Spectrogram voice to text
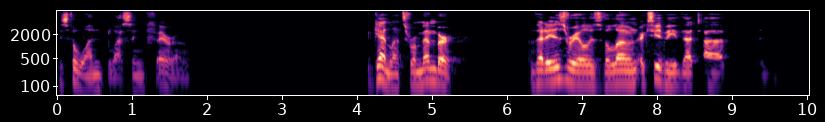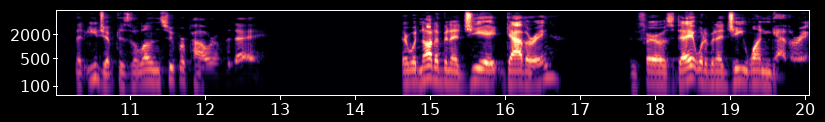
is the one blessing Pharaoh? Again, let's remember that Israel is the lone, excuse me, that, uh, that Egypt is the lone superpower of the day. There would not have been a G8 gathering in Pharaoh's day, it would have been a G1 gathering.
